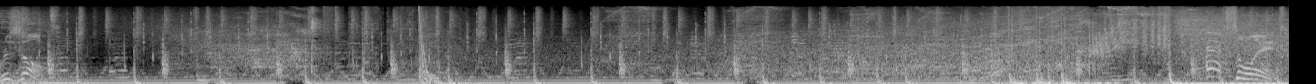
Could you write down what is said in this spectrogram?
Result Excellent!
